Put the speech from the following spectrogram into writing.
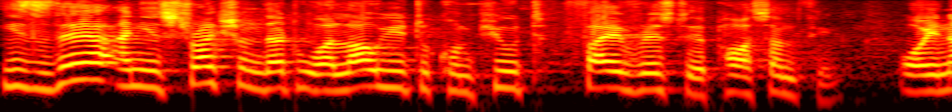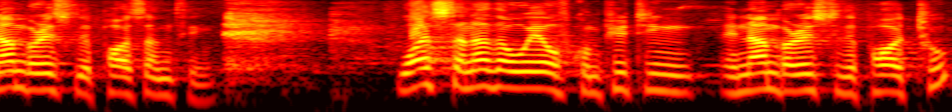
is there an instruction that will allow you to compute 5 raised to the power something or a number raised to the power something? What's another way of computing a number raised to the power 2?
